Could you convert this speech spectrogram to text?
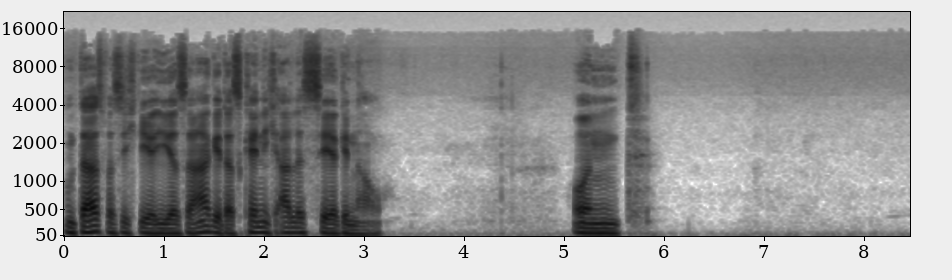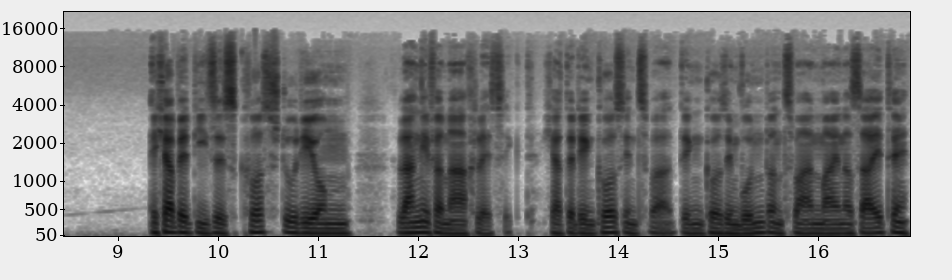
Und das, was ich dir hier sage, das kenne ich alles sehr genau. Und ich habe dieses Kursstudium lange vernachlässigt. Ich hatte den Kurs, in zwar, den Kurs im Wundern zwar an meiner Seite,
